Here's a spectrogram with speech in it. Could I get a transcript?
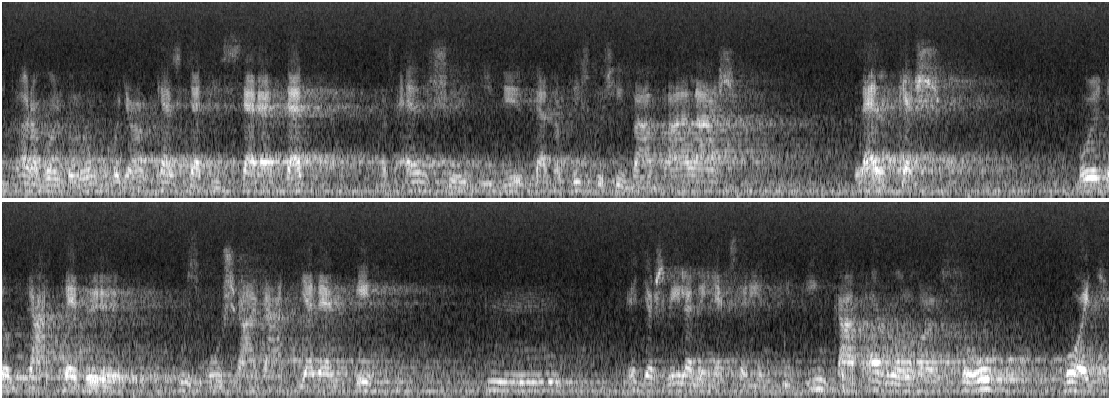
itt arra gondolunk, hogy a kezdeti szeretet az első idő, tehát a Krisztusivá válás lelkes, boldoggá tevő húzgóságát jelenti. Egyes vélemények szerint itt inkább arról van szó, hogy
